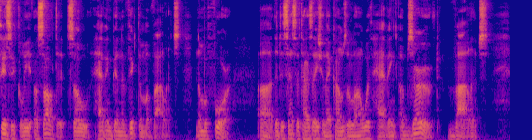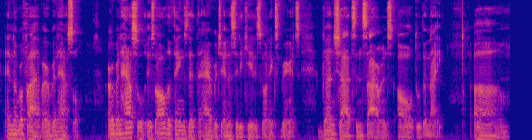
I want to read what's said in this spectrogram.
physically assaulted. So having been a victim of violence. Number four, uh, the desensitization that comes along with having observed violence. And number five, urban hassle. Urban hassle is all the things that the average inner city kid is going to experience. Gunshots and sirens all through the night. Um,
